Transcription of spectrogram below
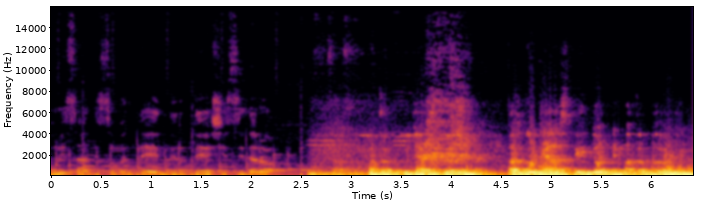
ಗುರಿ ಸಾಧಿಸುವಂತೆ ನಿರ್ದೇಶಿಸಿದರು. ಅದಕ್ಕೂ ಜಾಸ್ತಿ ಇದ್ದವ್ರು ನಿಮ್ಮ ಹತ್ರ ಬರೋದಿಲ್ಲ.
